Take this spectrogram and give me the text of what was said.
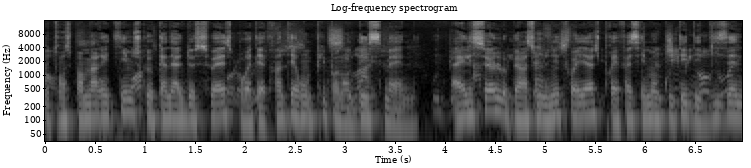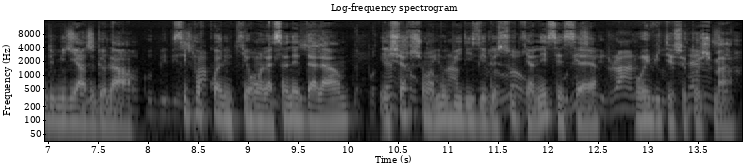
Le transport maritime jusqu'au canal de Suez pourrait être interrompu pendant des semaines. À elle seule, l'opération de nettoyage pourrait facilement coûter des dizaines de milliards de dollars. C'est pourquoi nous tirons la sonnette d'alarme et cherchons à mobiliser le soutien nécessaire pour éviter ce cauchemar.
